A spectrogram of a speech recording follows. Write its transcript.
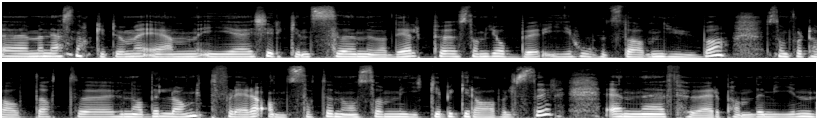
Eh, men jeg snakket jo med en i Kirkens Nødhjelp som jobber i hovedstaden Juba, som fortalte at hun hadde langt flere ansatte nå som gikk i begravelser enn før pandemien.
